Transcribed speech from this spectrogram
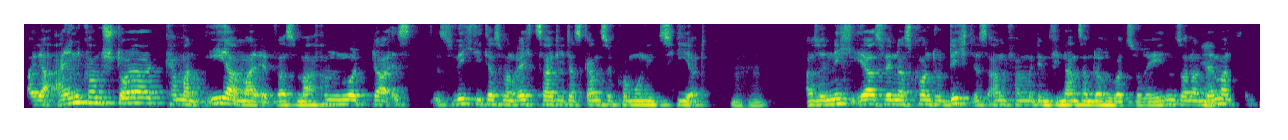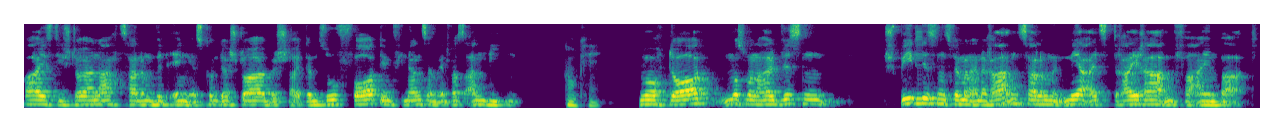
Bei der Einkommensteuer kann man eher mal etwas machen, nur da ist es wichtig, dass man rechtzeitig das Ganze kommuniziert. Mhm. Also nicht erst, wenn das Konto dicht ist, anfangen mit dem Finanzamt darüber zu reden, sondern ja. wenn man schon weiß, die Steuernachzahlung wird eng, es kommt der Steuerbescheid, dann sofort dem Finanzamt etwas anbieten. Okay. Nur auch dort muss man halt wissen, spätestens wenn man eine Ratenzahlung mit mehr als drei Raten vereinbart,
